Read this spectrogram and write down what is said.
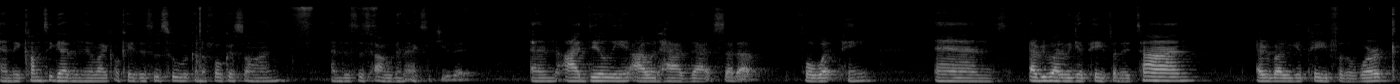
and they come together and they're like, okay, this is who we're to focus on, and this is how we're to execute it. And ideally, I would have that set up for wet paint. And everybody would get paid for their time. everybody would get paid for the work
